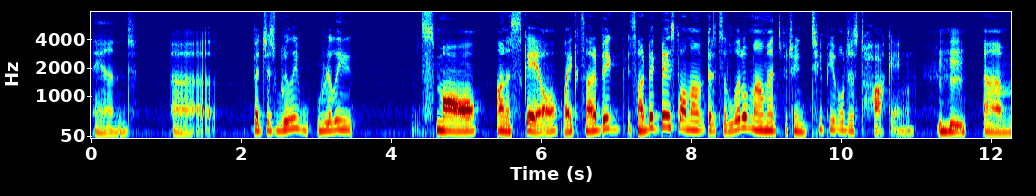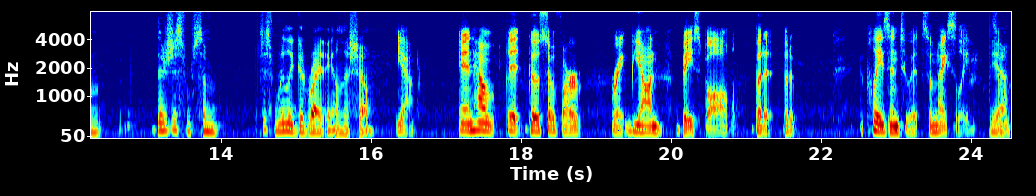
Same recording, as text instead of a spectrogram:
and uh, but just really really small on a scale. Like it's not a big it's not a big baseball moment, but it's a little moment between two people just talking. Mm-hmm. Um, there's just some just really good writing on this show. Yeah. And how it goes so far right beyond baseball, but it but it, it plays into it so nicely. Yeah. So,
